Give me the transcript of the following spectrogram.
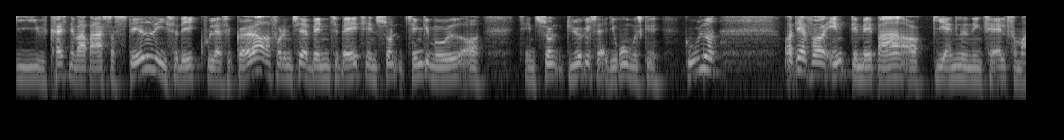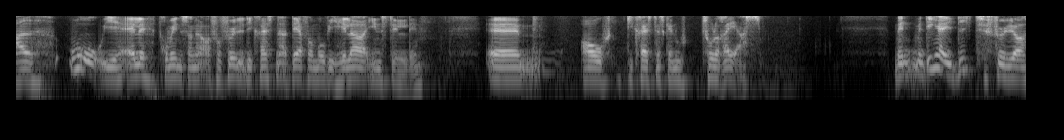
de kristne var bare så stedige, så det ikke kunne lade sig gøre at få dem til at vende tilbage til en sund tænkemåde og til en sund dyrkelse af de romerske guder. Og derfor endte det med bare at give anledning til alt for meget uro i alle provinserne og forfølge de kristne, og derfor må vi hellere indstille det. Øh, og de kristne skal nu tolereres. Men, men det her edikt følger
